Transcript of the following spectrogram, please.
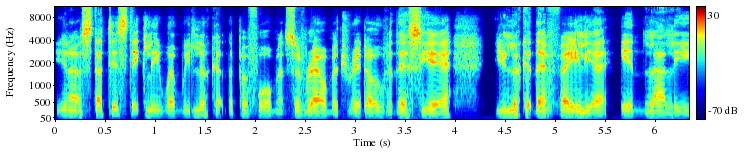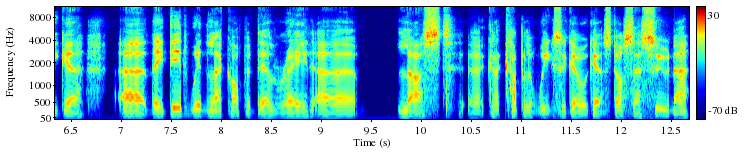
you know, statistically, when we look at the performance of Real Madrid over this year, you look at their failure in La Liga. Uh, they did win La Copa del Rey uh, last uh, couple of weeks ago against Osasuna,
